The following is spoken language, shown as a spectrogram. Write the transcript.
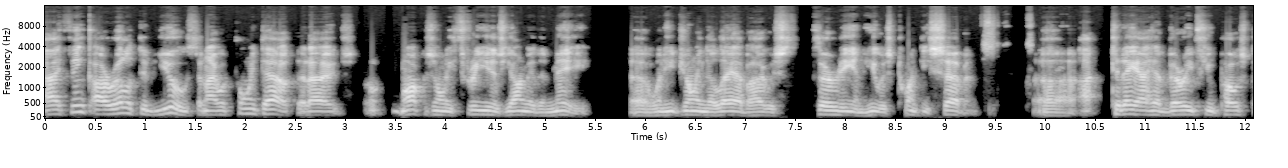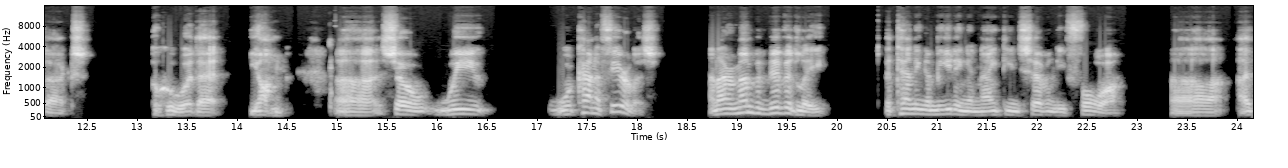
I think our relative youth, and I would point out that I Mark was only three years younger than me. Uh, when he joined the lab, I was 30 and he was 27. Uh, I, today, I have very few postdocs who are that young. Uh, so we were kind of fearless. And I remember vividly attending a meeting in 1974. Uh, I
